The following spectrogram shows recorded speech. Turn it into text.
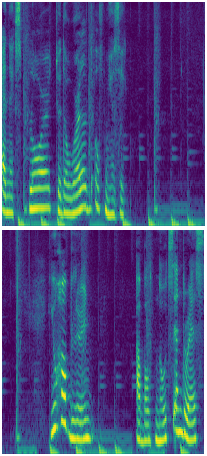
and explore to the world of music. You have learned about notes and rests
